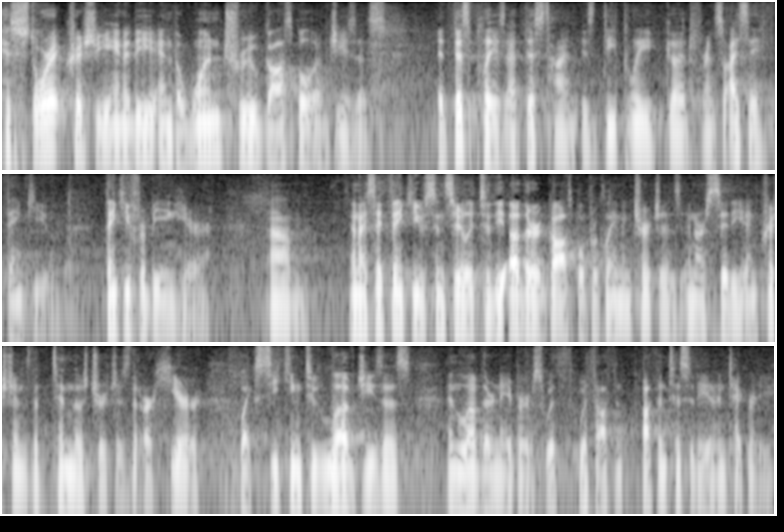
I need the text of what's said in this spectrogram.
historic Christianity and the one true gospel of Jesus at this place, at this time, is deeply good, friends. So I say thank you. Thank you for being here. Um, and I say thank you sincerely to the other gospel proclaiming churches in our city and Christians that attend those churches that are here, like seeking to love Jesus and love their neighbors with, with authenticity and integrity.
